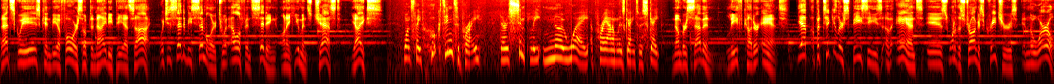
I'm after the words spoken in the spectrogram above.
That squeeze can be a force of up to 90 psi, which is said to be similar to an elephant sitting on a human's chest. Yikes. Once they've hooked into prey, there is simply no way a prey animal is going to escape. Number 7. Leafcutter Ant Yep, a particular species of ants is one of the strongest creatures in the world.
